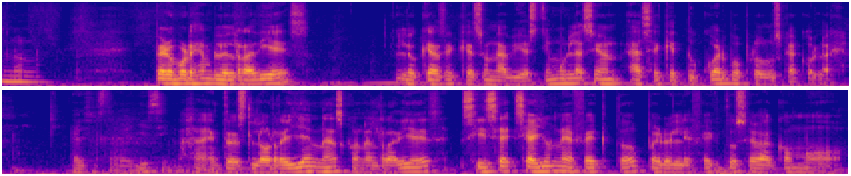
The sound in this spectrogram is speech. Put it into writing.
no, no. Pero por ejemplo, el Radies, lo que hace que es una bioestimulación, hace que tu cuerpo produzca colágeno. Eso está bellísimo. Ajá, entonces lo rellenas con el Radies. Sí, se, sí hay un efecto, pero el efecto se va como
